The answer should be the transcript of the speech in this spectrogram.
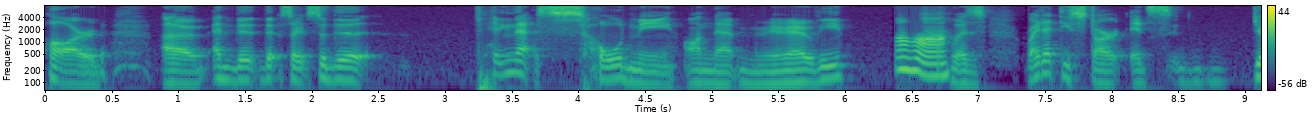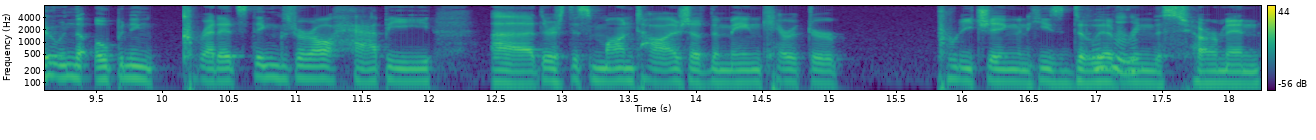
hard. Um, and the, the sorry, so the thing that sold me on that movie Uh huh. was right at the start. It's doing the opening credits. Things are all happy. Uh, there's this montage of the main character preaching and he's delivering the sermon,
